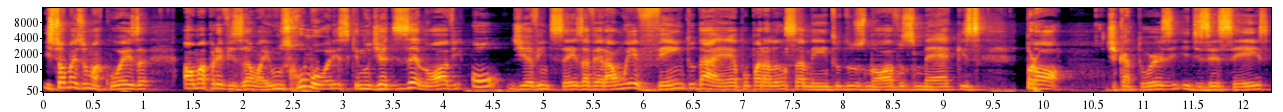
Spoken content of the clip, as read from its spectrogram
E só mais uma coisa: há uma previsão aí, uns rumores que no dia 19 ou dia 26 haverá um evento da Apple para lançamento dos novos Macs Pro de 14 e 16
